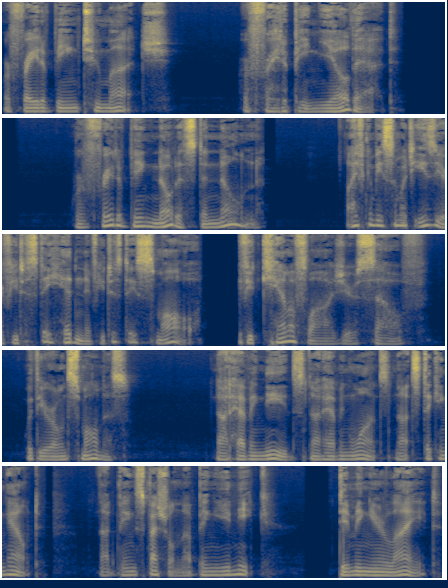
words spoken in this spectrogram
We're afraid of being too much. We're afraid of being yelled at. We're afraid of being noticed and known. Life can be so much easier if you just stay hidden, if you just stay small, if you camouflage yourself with your own smallness, not having needs, not having wants, not sticking out, not being special, not being unique, dimming your light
